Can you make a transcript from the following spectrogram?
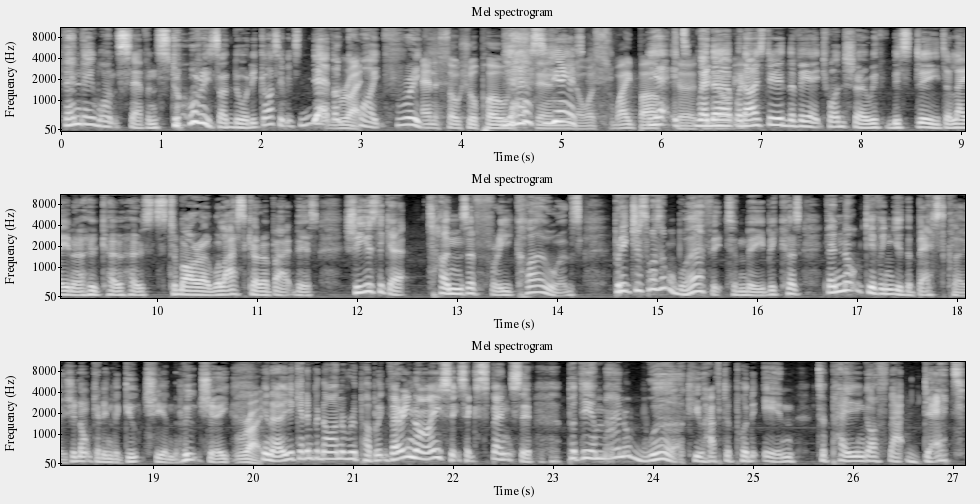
then they want seven stories on Naughty Gossip. It's never Right. quite free. and a social post Yes, and yes. you know a swipe up. Yeah, it's to, when uh, when yeah. I was doing the VH1 show with Miss D Delana, who co-hosts tomorrow, we'll ask her about this. She used to get tons of free clothes, but it just wasn't worth it to me because they're not giving you the best clothes. You're not getting the Gucci and the Poochie. Right. You know, you're getting Banana Republic. Very nice. It's expensive, but the amount of work you have to put in to paying off that debt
